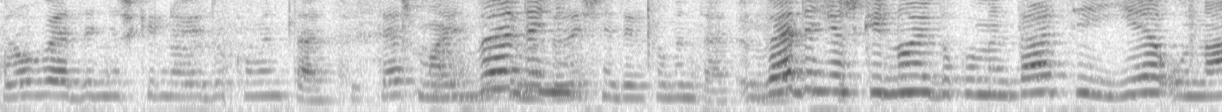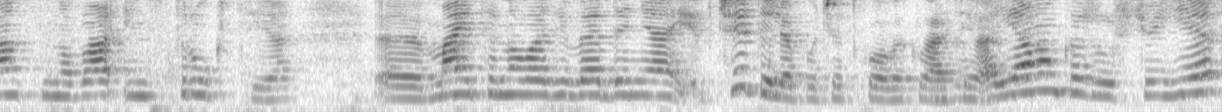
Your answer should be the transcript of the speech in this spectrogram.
Про ведення шкільної документації теж мають бути методичні рекомендації. Ведення шкільної документації є у нас нова інструкція. Е, Мається на увазі ведення вчителя початкових класів. А я вам кажу, що є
